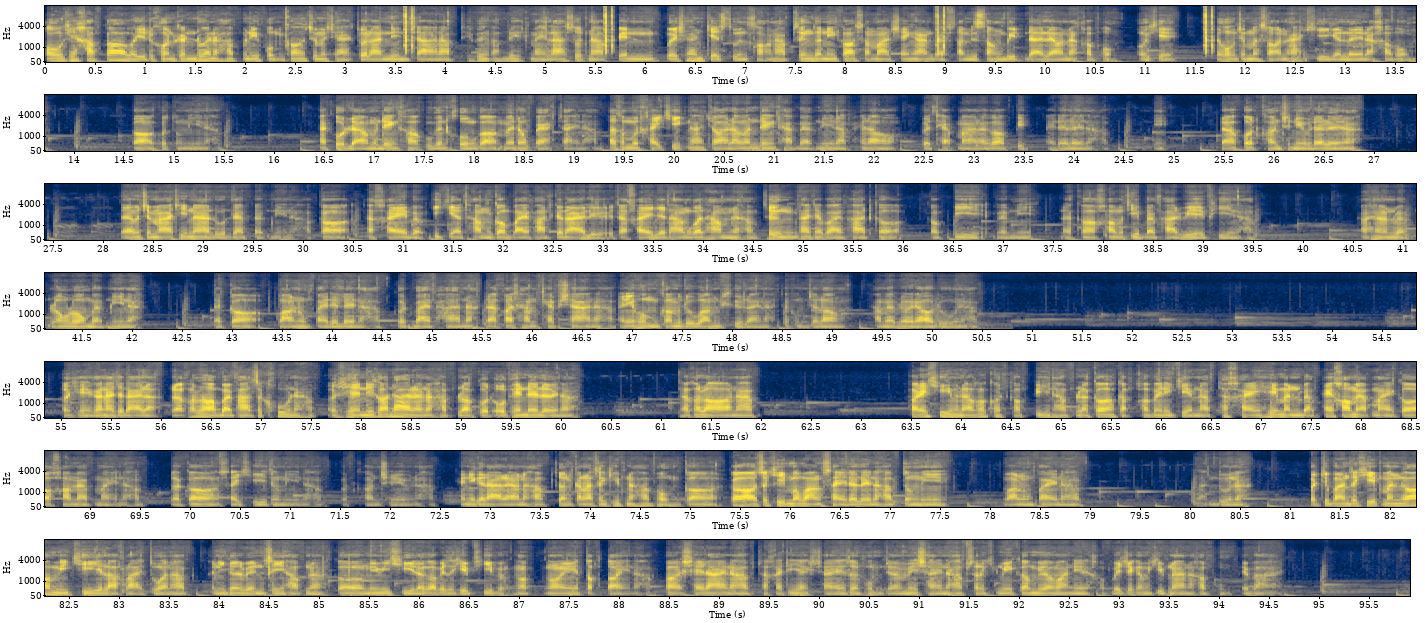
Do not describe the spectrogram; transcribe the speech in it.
โอเคครับ ก็สวัสดีทุกคนกันด้วยนะครับ วันนี้ผมก็จะมาแจกตัวลานนินจานะครับ ที่เพิ่งอัปเดตใหม่ล่าสุดนะครับ เป็นเวอร์ชัน702 นะครับ ซึ่งตัวนี้ก็สามารถใช้งานแบบ 32 บิตได้แล้วนะครับผม โอเค เดี๋ยวผมจะมาสอนหาคีย์กันเลยนะครับผม ก็กดตรงนี้นะครับ ถ้ากดแล้วมันเด้งเข้า Google Chrome ก็ไม่ต้องแปลกใจนะครับ ถ้าสมมติใครคลิกหน้าจอแล้วมันเด้งแท็บแบบนี้นะครับ ให้เราเปิดแท็บมาแล้วก็ปิดไปได้เลยนะครับนี่แล้วกด continue ได้เลยนะ แล้วมันจะมาที่หน้ารูทแ a บแบบนี้นะครับ ก็ถ้าใครแบบขี้เกียจทำก็บายพาสก็ได้ หรือถ้าใครจะทำก็ทำนะครับ ซึ่งถ้าจะบายพาสก็ copy แบบนี้ แล้วก็เข้ามาที่บายพาส VIP นะครับเอาให้มันแบบโล่งๆแบบนี้นะ แล้วก็วางลงไปได้เลยนะครับ กด bypass นะ แล้วก็ทำ captcha นะครับ อันนี้ผมก็ไม่รู้ว่ามันคืออะไรนะ แต่ผมจะลองทำแบบเราๆดูนะครับ เค ก็น่าจะได้ละแล้วก็รอ bypass สักครู่นะครับ โอเค นี่ก็ได้แล้วนะครับ เรากด open ได้เลยนะ แล้วก็รอนะครับ พอได้คีย์มาแล้วก็กด copy นะครับ แล้วก็กลับเข้าไปในเกมนะครับ ถ้าใครให้มันแบบให้เข้าแมปใหม่ก็เข้าแมปใหม่นะครับ แล้วก็ใส่คีย์ตรงนี้นะครับ กด continue นะครับ แค่นี้ก็ได้แล้วนะครับ ส่วนการรันสคริปต์นะครับ ผมก็ ก็เอาสคริปต์มาวางใส่ได้เลยนะครับ ตรงนี้ วางลงไปนะครับรันดูนะ ปัจจุบันสคริปต์มันก็มีคีย์หลากหลายตัวนะครับ อันนี้ก็จะเป็น C ฮับนะ ก็ไม่มีคีย์แล้วก็เป็นสคริปต์ที่แบบงอกง่อยตอกต่อยนะครับ ก็ใช้ได้นะครับ ถ้าใครที่อยากใช้ ส่วนผมจะไม่ใช้นะครับสำหรับคลิปนี้ก็มีประมาณนี้แหละครับ ไว้เจอกันในคลิปหน้านะครับผม บ๊ายบาย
